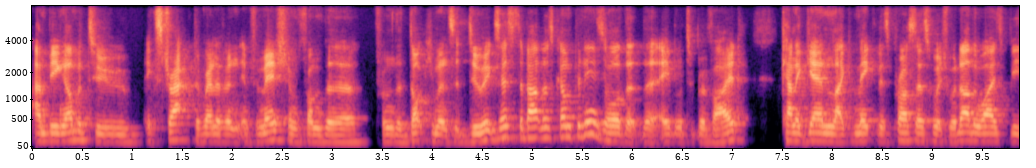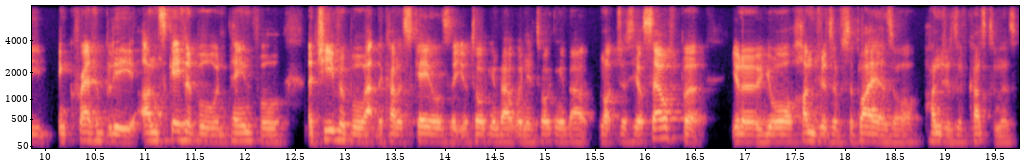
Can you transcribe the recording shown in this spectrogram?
and being able to extract the relevant information from the from the documents that do exist about those companies or that they're able to provide can again like make this process which would otherwise be incredibly unscalable and painful achievable at the kind of scales that you're talking about when you're talking about not just yourself but you know your hundreds of suppliers or hundreds of customers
